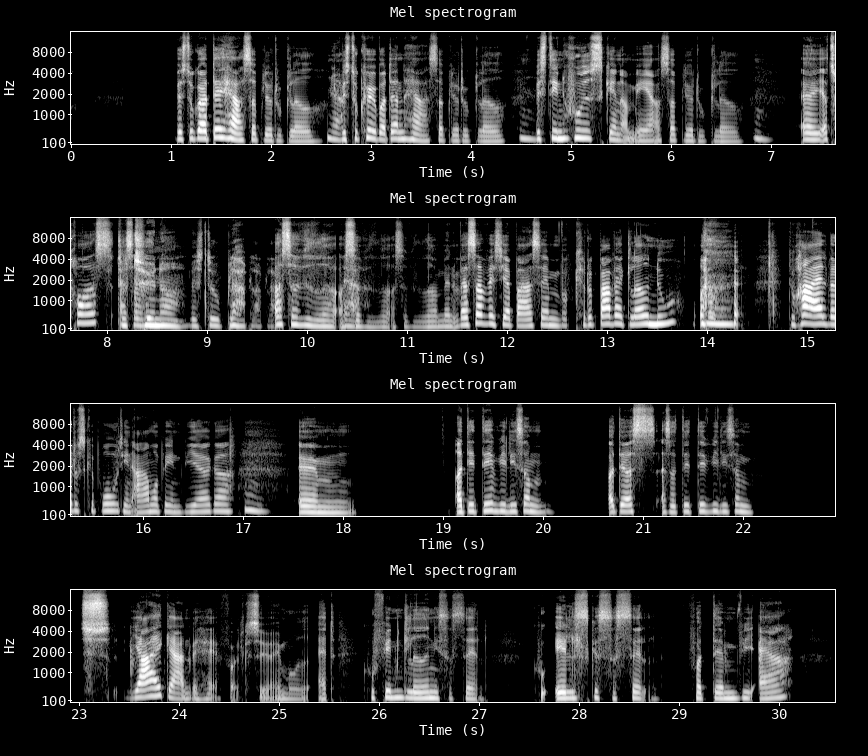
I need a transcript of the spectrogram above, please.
hvis du gør det her, så bliver du glad. Ja. Hvis du køber den her, så bliver du glad. Mm. Hvis din hud skinner mere, så bliver du glad. Mm. Øh, jeg tror også... du er tyndere, hvis du bla bla bla. Og så videre, og Ja. ja. så videre, og så videre. Men hvad så, hvis jeg bare sagde, kan du ikke bare være glad nu? Mm. du har alt, hvad du skal bruge. Dine arme og ben virker. Mm. Øhm, og det er det, vi ligesom... Og det er også, altså det er det, vi ligesom... Jeg gerne vil have, at folk søger imod. At kunne finde glæden i sig selv. Kunne elske sig selv for dem, vi er.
